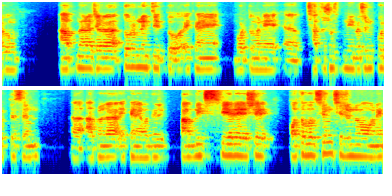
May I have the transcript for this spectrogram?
এবং আপনারা যারা তরুণ নেতৃত্ব, এখানে বর্তমানে ছাত্র সংসদ নির্বাচন করতেছেন আপনারা এখানে আমাদের পাবলিক স্ফিয়ারে এসে কথা বলছেন, সেজন্য অনেক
